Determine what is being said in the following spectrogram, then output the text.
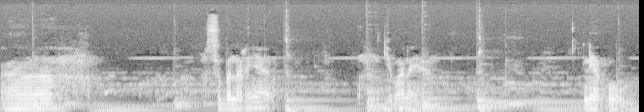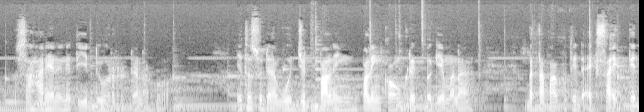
Uh, sebenarnya gimana ya? Ini aku seharian ini tidur dan aku itu sudah wujud paling paling konkret bagaimana betapa aku tidak excited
